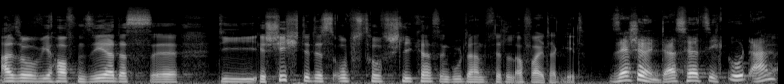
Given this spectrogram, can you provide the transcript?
Also wir hoffen sehr, dass äh, die Geschichte des Obsthofs Schliekers in Guterhandviertel auch weitergeht. Sehr schön, das hört sich gut an.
